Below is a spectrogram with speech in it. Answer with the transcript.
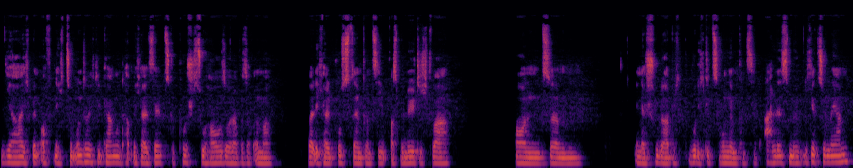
ja, ich bin oft nicht zum Unterricht gegangen und habe mich halt selbst gepusht zu Hause oder was auch immer, weil ich halt wusste im Prinzip, was benötigt war. Und ähm, in der Schule ich, wurde ich gezwungen, im Prinzip alles Mögliche zu lernen.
